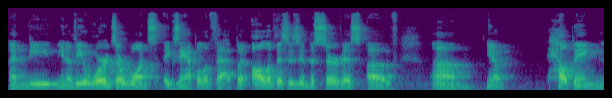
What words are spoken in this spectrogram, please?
And the you know the awards are one example of that, but all of this is in the service of um, you know helping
